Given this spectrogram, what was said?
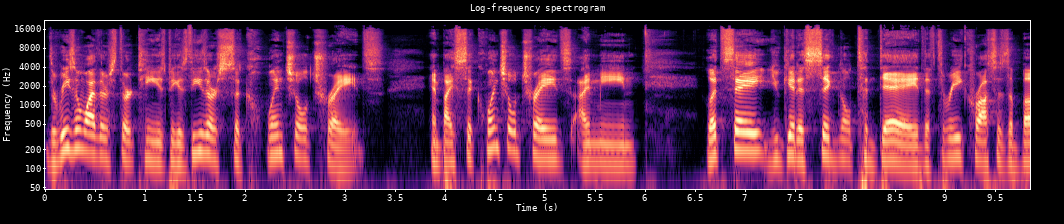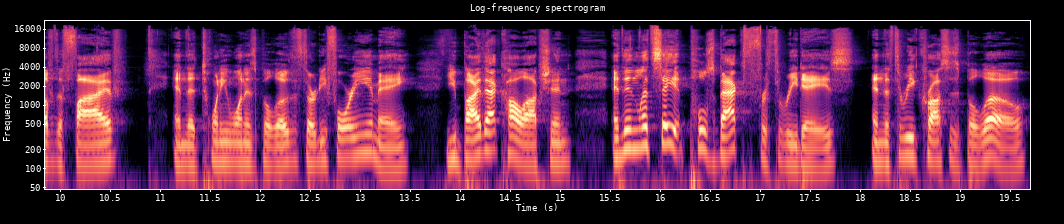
The reason why there's 13 is because these are sequential trades. And by sequential trades, I mean, let's say you get a signal today, the three crosses above the five and the 21 is below the 34 EMA, you buy that call option, and then let's say it pulls back for three days and the three crosses below,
